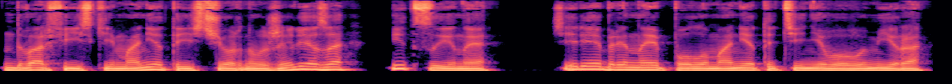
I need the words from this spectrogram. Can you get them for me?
дворфийские монеты из черного железа и цины, серебряные полумонеты теневого мира,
